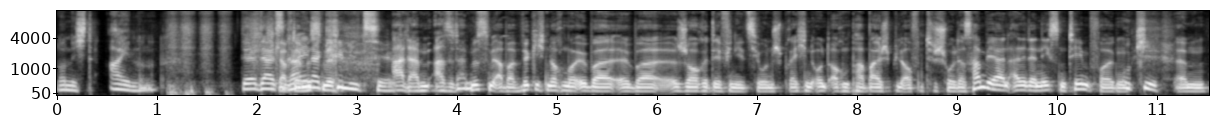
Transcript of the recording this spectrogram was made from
Noch nicht einen. Der, der als glaub, reiner wir- Krimi zählt. Ah, da, also da müssen wir aber wirklich noch mal über, über Genre-Definitionen sprechen und auch ein paar Beispiele auf den Tisch holen. Das haben wir ja in einer der nächsten Themenfolgen. Okay. Ähm,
